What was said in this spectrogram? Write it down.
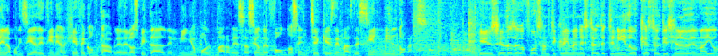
Y la policía detiene al jefe contable del hospital del niño por malversación de fondos en cheques de más de 100 mil dólares. En celdas de la Fuerza Anticrimen está el detenido que hasta el 19 de mayo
